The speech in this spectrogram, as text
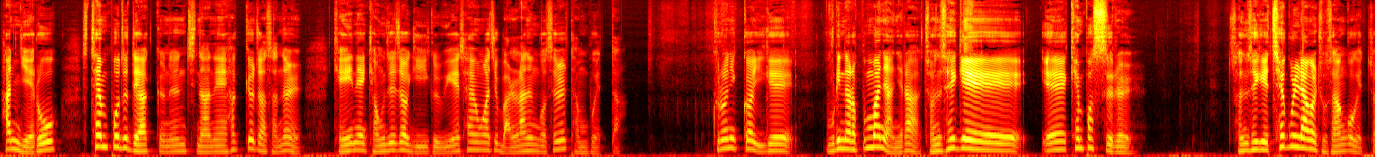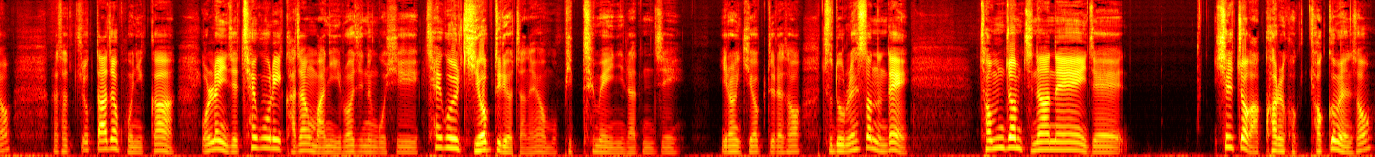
한 예로 스탠포드 대학교는 지난해 학교 자산을 개인의 경제적 이익을 위해 사용하지 말라는 것을 당부했다. 그러니까 이게 우리나라뿐만이 아니라 전 세계의 캠퍼스를 전 세계 채굴량을 조사한 거겠죠. 그래서 쭉 따져 보니까 원래 이제 채굴이 가장 많이 이루어지는 곳이 채굴 기업들이었잖아요. 뭐 비트메인이라든지 이런 기업들에서 주도를 했었는데 점점 지난해 이제 실적 악화를 겪으면서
